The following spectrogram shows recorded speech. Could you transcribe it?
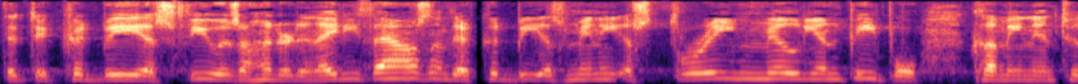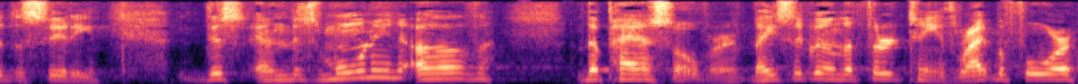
that there could be as few as 180,000. There could be as many as 3 million people coming into the city. This, and this morning of the Passover, basically on the 13th, right before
